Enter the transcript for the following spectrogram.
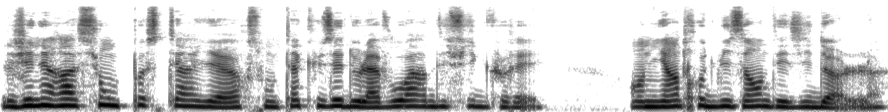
Les générations postérieures sont accusées de l'avoir défigurée, en y introduisant des idoles.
